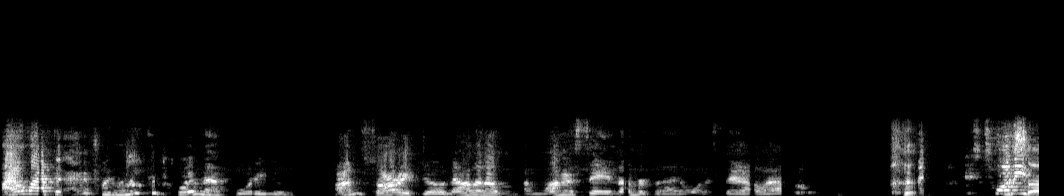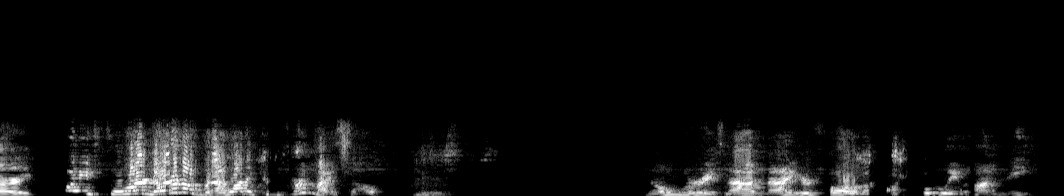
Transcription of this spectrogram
I'll have to actually, let me confirm that for you. I'm sorry, Joe, now that I'm, I want to say a number, but I don't want to say it out loud. It's I'm 20, sorry. 24, no, no, no, but I want to confirm myself. No worries, not, not your fault, totally on me.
